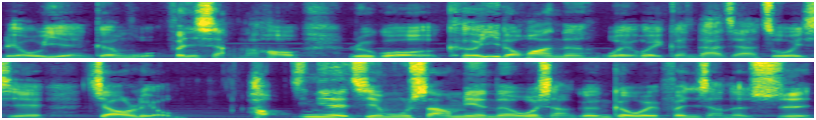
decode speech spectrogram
留言跟我分享。然后如果可以的话呢，我也会跟大家做一些交流。好，今天的节目上面呢，我想跟各位分享的是。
